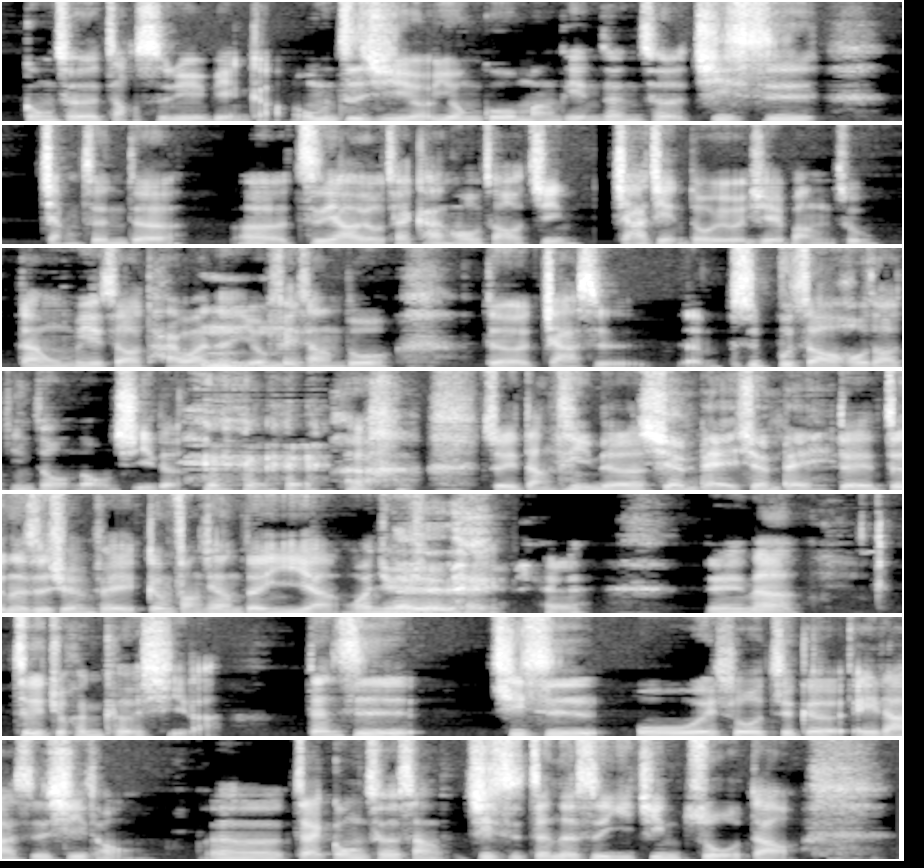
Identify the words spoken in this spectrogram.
公车的肇事率变高。我们自己有用过盲点侦测，其实讲真的，呃，只要有在看后照镜，加减都有一些帮助。但我们也知道，台湾人有非常多的驾驶人不是不知道后照镜这种东西的，所以当你的选配选配，对，真的是选配，跟方向灯一样，完全选配。对，那这个就很可惜啦。但是其实我会说，这个 ADAS 系统。呃，在公车上，其实真的是已经做到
